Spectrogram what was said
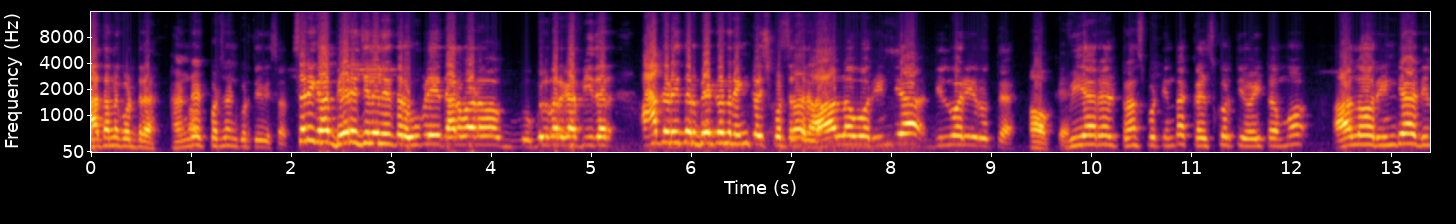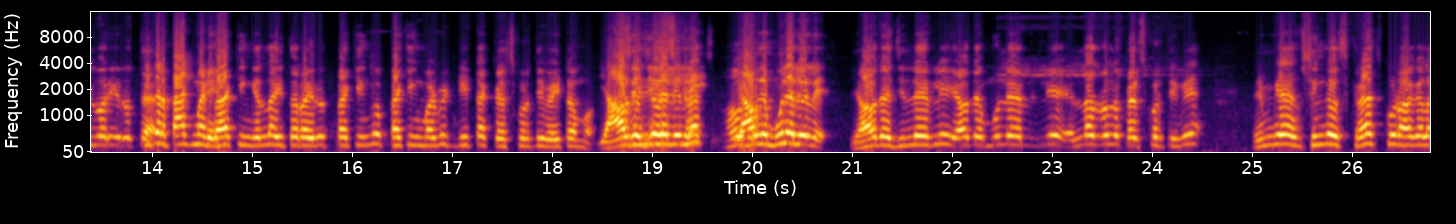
ಆತನ ತನ ಕೊಡ್ತೀರಾ ಹಂಡ್ರೆಡ್ ಪರ್ಸೆಂಟ್ ಕೊಡ್ತೀವಿ ಸರ್. ಸರ್ ಈಗ ಬೇರೆ ಜಿಲ್ಲೆಯಲ್ಲಿ ಇರ್ತಾರೆ ಹುಬ್ಳಿ ಧಾರವಾಡ ಗುಲ್ಬರ್ಗ ಬೀದರ್ ಆ ಕಡೆ ಇದ್ದಾರೆ ಬೇಕಂದ್ರೆ ಹೆಂಗ್ ಕಳ್ಸಿಕೊಡ್ತಾರೆ ಆಲ್ ಓವರ್ ಇಂಡಿಯಾ ಡೆಲಿವರಿ ಇರುತ್ತೆ. ವಿ ಆರ್ ಎಲ್ ಟ್ರಾನ್ಸ್ಪೋರ್ಟ್ ಇಂದ ಕಳ್ಸಿಕೊಡ್ತೀವಿ item all over India delivery ಇರುತ್ತೆ. ಈ ತರ ಪ್ಯಾಕ್ ಮಾಡಿ? ಪ್ಯಾಕಿಂಗ್ ಎಲ್ಲ ಈ ತರ ಇರುತ್ತೆ. ಪ್ಯಾಕಿಂಗ್ ಪ್ಯಾಕಿಂಗ್ ಮಾಡ್ಬಿಟ್ಟು ನೀಟಾಗಿ ಕಳ್ಸಿಕೊಡ್ತೀವಿ ಐಟಮ್ ಯಾವ್ದೇ ಜಿಲ್ಲೆಯಲ್ಲಿ. ಯಾವ್ದೇ ಮೂಲೆಯಲ್ಲಿ ಇರ್ಲಿ. ಯಾವ್ದೇ ಜಿಲ್ಲೆ ಇರ್ಲಿ ಯಾವ್ದೇ ಮೂಲೆ ಇರ್ಲಿ ಎಲ್ಲದ್ರಲ್ಲೂ ಕಳ್ಸ್ಕೊಡ್ತೀವಿ. ನಿಮ್ಗೆ ಸಿಂಗಲ್ ಸ್ಕ್ರಾಚ್ ಕೂಡ ಆಗಲ್ಲ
